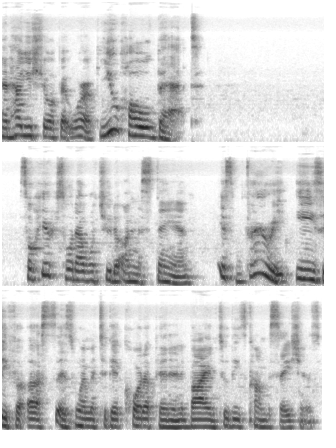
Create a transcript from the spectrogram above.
and how you show up at work. You hold that. So here's what I want you to understand. It's very easy for us as women to get caught up in and buy into these conversations.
